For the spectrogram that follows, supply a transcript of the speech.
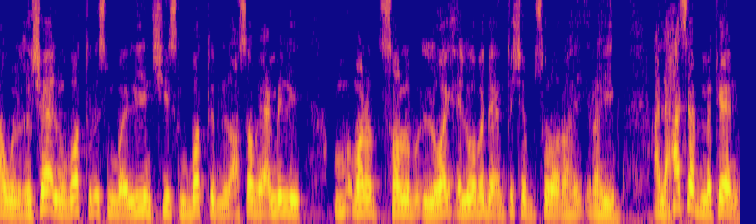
أو الغشاء المبطن اسمه myelin sheath المبطن للأعصاب هيعمل لي مرض التصلب اللويحي اللي هو بدأ ينتشر بصورة رهي- رهيب. على حسب مكانه.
